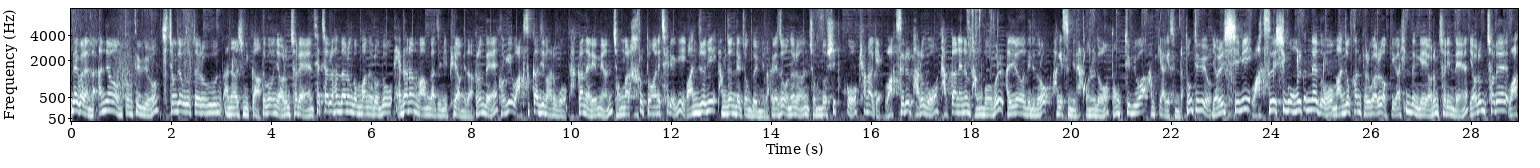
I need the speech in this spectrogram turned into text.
내관련다 안녕, 동티뷰. 시청자, 구독자 여러분, 안녕하십니까. 뜨거운 여름철엔 세차를 한다는 것만으로도 대단한 마음가짐이 필요합니다. 그런데 거기에 왁스까지 바르고 닦아내려면 정말 하루 동안의 체력이 완전히 방전될 정도입니다. 그래서 오늘은 좀 더 쉽고 편하게 왁스를 바르고 닦아내는 방법을 알려드리도록 하겠습니다. 오늘도 동티뷰와 함께 하겠습니다. 동티뷰, 열심히 왁스 시공을 끝내도 만족한 결과를 얻기가 힘든 게 여름철인데 여름철에 왁스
